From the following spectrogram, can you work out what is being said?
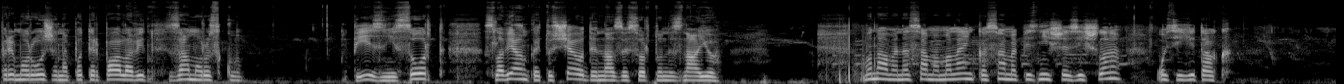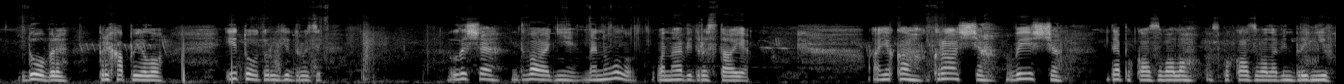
приморожена, потерпала від заморозку. Пізній сорт. Слав'янка, і тут ще один назви сорту не знаю. Вона в мене сама маленька, саме пізніше зійшла. Ось її так добре прихапило. І то, дорогі друзі, лише два дні минуло, вона відростає. А яка краща, вища, де показувала, ось показувала він бринів,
